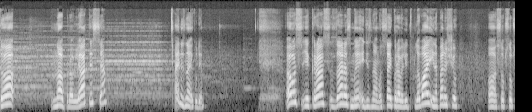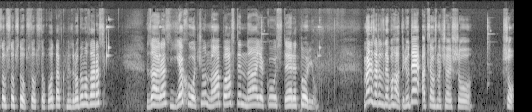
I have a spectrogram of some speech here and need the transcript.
та направлятися. А я не знаю куди. А ось якраз зараз ми і дізнаємося. Цей корабель відпливає і напевно, що. А, стоп, стоп, стоп, стоп, стоп, стоп, стоп. Отак ми зробимо зараз. Зараз я хочу напасти на якусь територію. У мене зараз буде багато людей, а це означає, що. Що?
